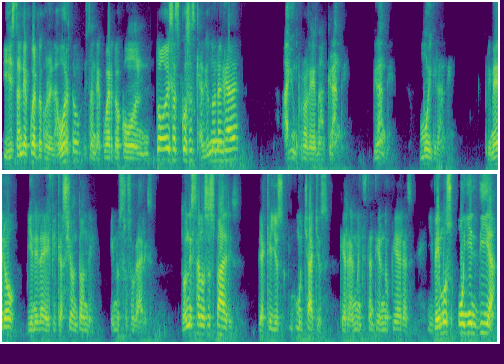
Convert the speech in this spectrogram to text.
y están de acuerdo con el aborto, están de acuerdo con todas esas cosas que a Dios no le agrada, hay un problema grande, grande, muy grande. Primero viene la edificación, ¿dónde? en nuestros hogares. ¿Dónde están nuestros padres de aquellos muchachos que realmente están tirando piedras? Y vemos hoy en día,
